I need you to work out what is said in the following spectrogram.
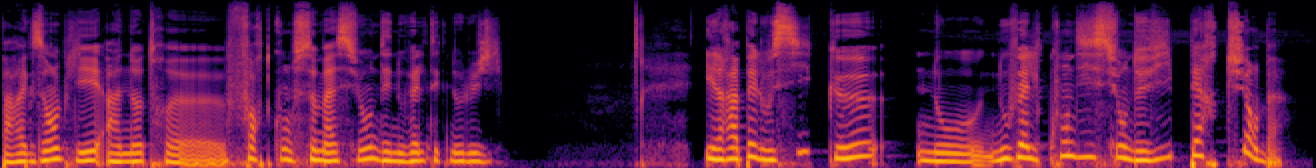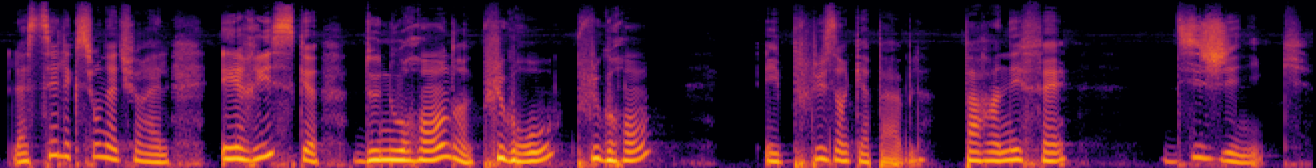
par exemple liés à notre euh, forte consommation des nouvelles technologies. Il rappelle aussi que nos nouvelles conditions de vie perturbent la sélection naturelle, et risque de nous rendre plus gros, plus grands et plus incapables par un effet dysgénique.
